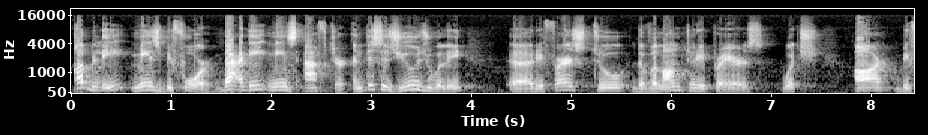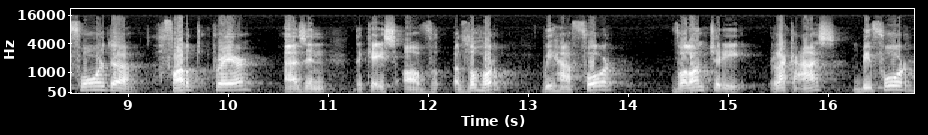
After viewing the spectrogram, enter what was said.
Qabli means before, ba'di means after, and this is usually uh, refers to the voluntary prayers which are before the fard prayer, as in the case of dhuhr. We have four voluntary rak'ahs before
